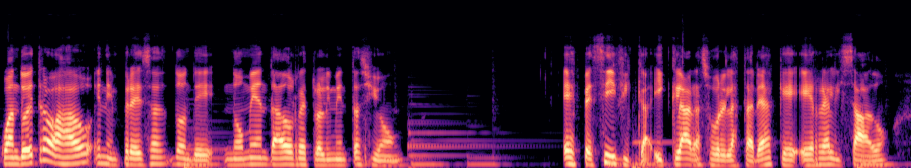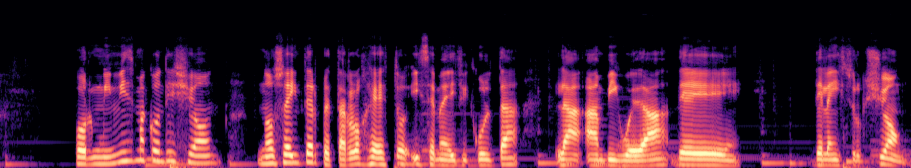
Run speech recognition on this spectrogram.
Cuando he trabajado en empresas donde no me han dado retroalimentación específica y clara sobre las tareas que he realizado, por mi misma condición no sé interpretar los gestos y se me dificulta la ambigüedad de, la instrucción.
